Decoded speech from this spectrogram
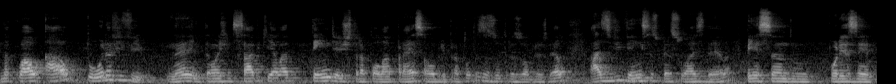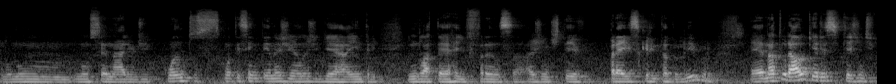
na qual a autora viveu. Né? Então a gente sabe que ela tende a extrapolar para essa obra e para todas as outras obras dela as vivências pessoais dela, pensando, por exemplo, num, num cenário de quantos, quantas centenas de anos de guerra entre Inglaterra e França a gente teve pré-escrita do livro, é natural que, eles, que a gente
